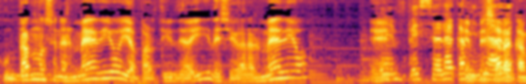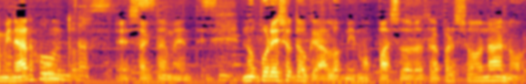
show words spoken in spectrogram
juntarnos en el medio y a partir de ahí, de llegar al medio, eh, empezar a caminar, empezar a caminar juntos. Exactamente. No por eso tengo que dar los mismos pasos de la otra persona, no.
